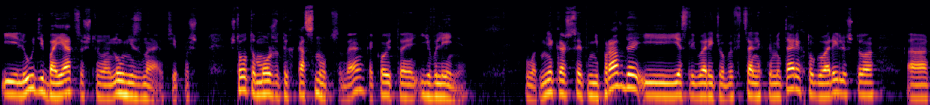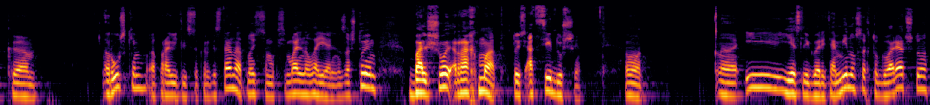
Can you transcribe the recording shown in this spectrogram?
и люди боятся, что, ну, не знаю, типа, что-то может их коснуться, да, какое-то явление. Вот. Мне кажется, это неправда, и если говорить об официальных комментариях, то говорили, что э, к русским правительство Кыргызстана относится максимально лояльно, за что им большой рахмат, то есть от всей души. Вот. А, и если говорить о минусах, то говорят, что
